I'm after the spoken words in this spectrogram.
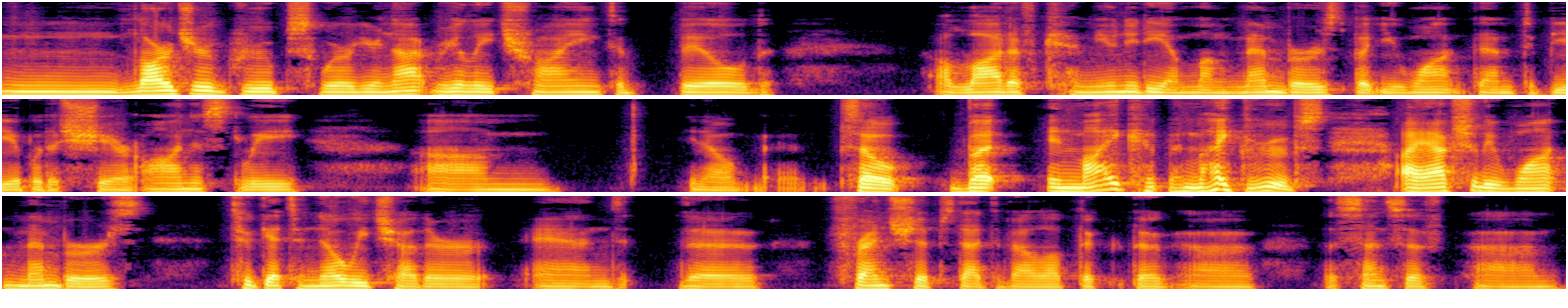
mm, larger groups where you're not really trying to build a lot of community among members, but you want them to be able to share honestly. Um, you know, so, but in my, in my groups, I actually want members to get to know each other and the friendships that develop, the, the, uh, the sense of, um,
